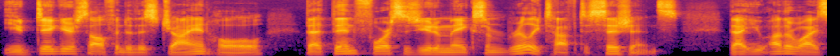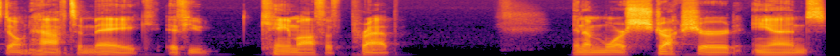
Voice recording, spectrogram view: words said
you dig yourself into this giant hole that then forces you to make some really tough decisions that you otherwise don't have to make if you came off of prep in a more structured and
